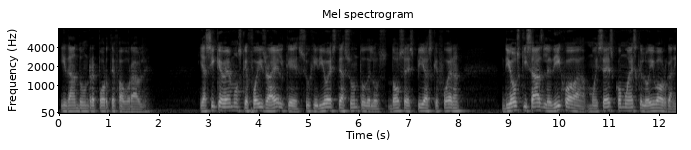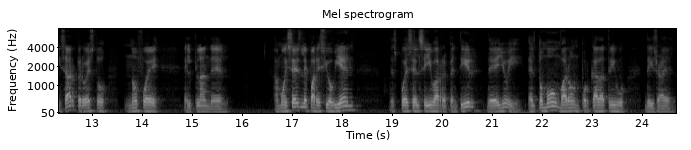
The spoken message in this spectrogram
y dando un reporte favorable. Y así que vemos que fue Israel que sugirió este asunto de los doce espías que fueran. Dios quizás le dijo a Moisés cómo es que lo iba a organizar, pero esto no fue el plan de él. A Moisés le pareció bien, después él se iba a arrepentir de ello y él tomó un varón por cada tribu de Israel.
